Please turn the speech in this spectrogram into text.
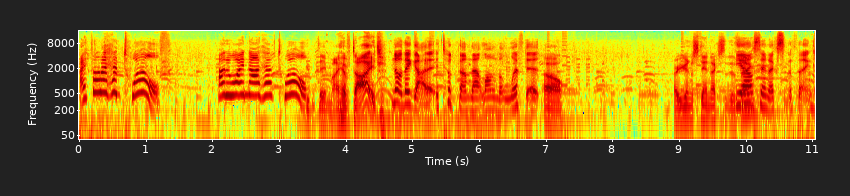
I thought I had 12. How do I not have 12? You- They might have died. No, they got it. It took them that long to lift it. Oh. Are you gonna stand next to the yeah, I'll stand next to the thing.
